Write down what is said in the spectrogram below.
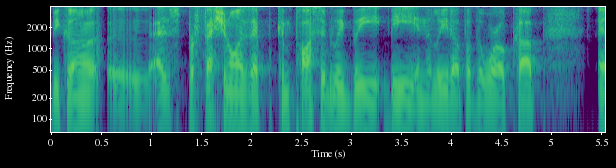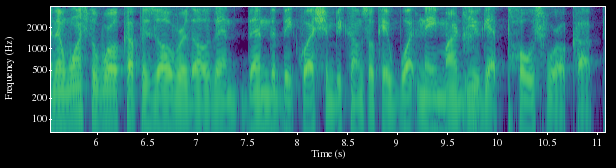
because uh, as professional as I can possibly be, be in the lead up of the World Cup. And then once the World Cup is over, though, then then the big question becomes: Okay, what Neymar do you get post World Cup?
